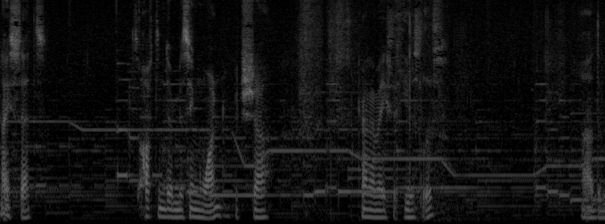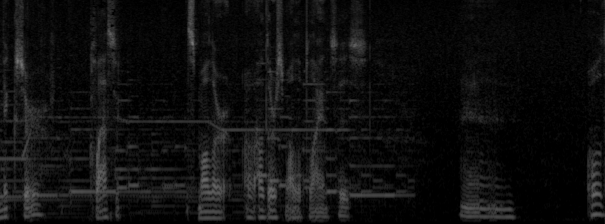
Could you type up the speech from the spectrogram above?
Nice sets. It's often they're missing one, which uh, kind of makes it useless. Uh, the mixer, classic, smaller, uh, other small appliances, and old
